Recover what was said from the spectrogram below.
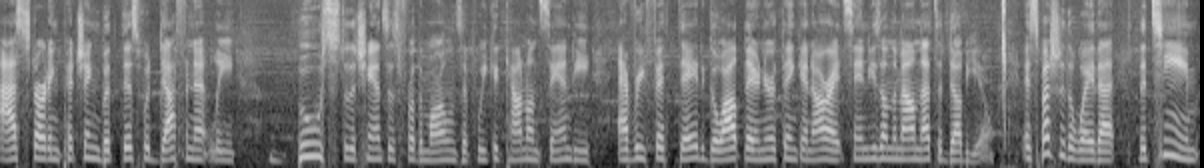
as starting pitching, but this would definitely boost the chances for the Marlins if we could count on Sandy every fifth day to go out there and you're thinking, all right, Sandy's on the mound, that's a W. Especially the way that the team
